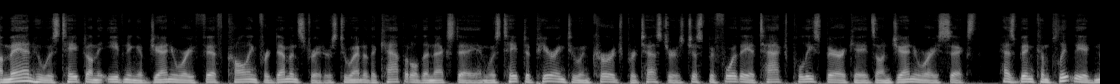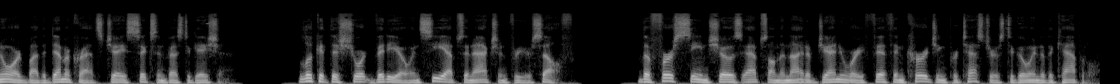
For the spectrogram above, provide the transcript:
a man who was taped on the evening of January 5 calling for demonstrators to enter the Capitol the next day and was taped appearing to encourage protesters just before they attacked police barricades on January 6, has been completely ignored by the Democrats' J6 investigation. Look at this short video and see Epps in action for yourself. The first scene shows Epps on the night of January 5 encouraging protesters to go into the Capitol.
